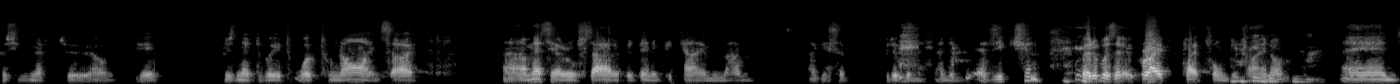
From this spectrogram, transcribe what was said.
because she didn't have to, uh, yeah, she didn't have to be at work till nine. So um, that's how it all started. But then it became, um, I guess, a bit of an, an, addiction. But it was a great platform to train on. And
